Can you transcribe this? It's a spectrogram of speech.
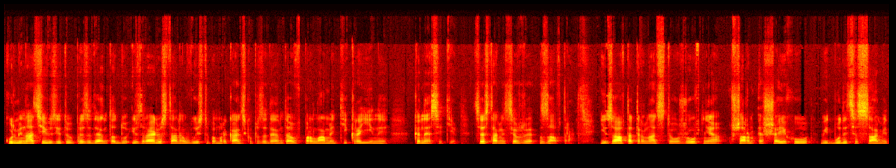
Кульмінацією візиту президента до Ізраїлю стане виступ американського президента в парламенті країни Кнесеті. Це станеться вже завтра. І завтра, 13 жовтня, в Шарм-Еш-Шейху відбудеться саміт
